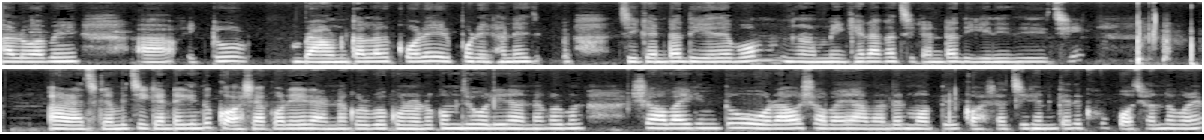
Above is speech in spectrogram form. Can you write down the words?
ভালোভাবে একটু ব্রাউন কালার করে এরপর এখানে চিকেনটা দিয়ে দেবো। মেখে রাখা চিকেনটা দিয়ে দিয়ে দিয়েছি। আর আজকে আমি চিকেনটা কিন্তু কষা করেই রান্না করব, কোনো রকম ঝোলই রান্না করব সবাই কিন্তু, ওরাও সবাই আমাদের মতোই কষা চিকেন খেতে খুব পছন্দ করে।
